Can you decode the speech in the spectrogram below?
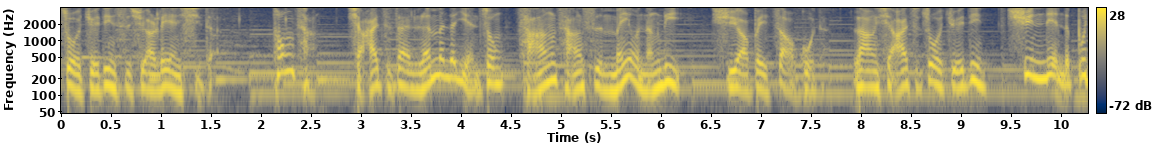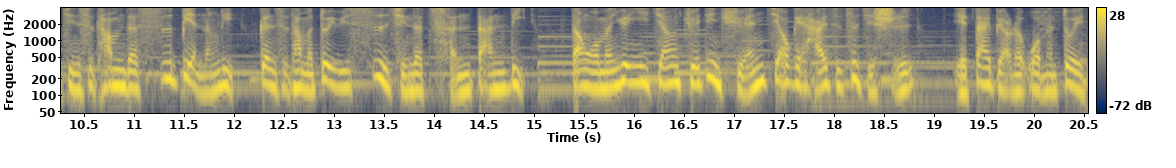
做决定是需要练习的。通常，小孩子在人们的眼中常常是没有能力、需要被照顾的。让小孩子做决定，训练的不仅是他们的思辨能力，更是他们对于事情的承担力。当我们愿意将决定权交给孩子自己时，也代表了我们对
